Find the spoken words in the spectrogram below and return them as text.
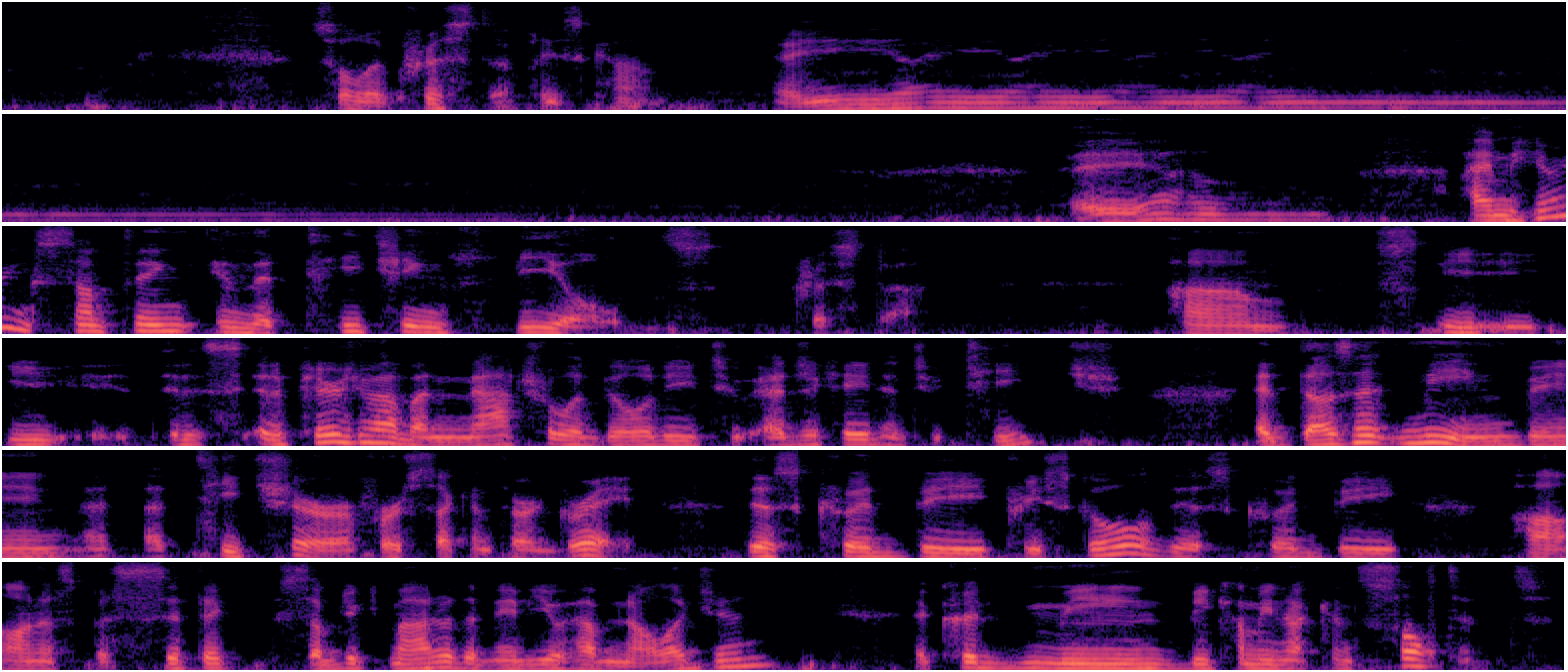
Solo Krista please come. Hey, hey, hey, I'm hearing something in the teaching fields Krista. Um, you, you, it, it appears you have a natural ability to educate and to teach. It doesn't mean being a, a teacher for second third grade. This could be preschool. This could be uh, on a specific subject matter that maybe you have knowledge in. It could mean becoming a consultant.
